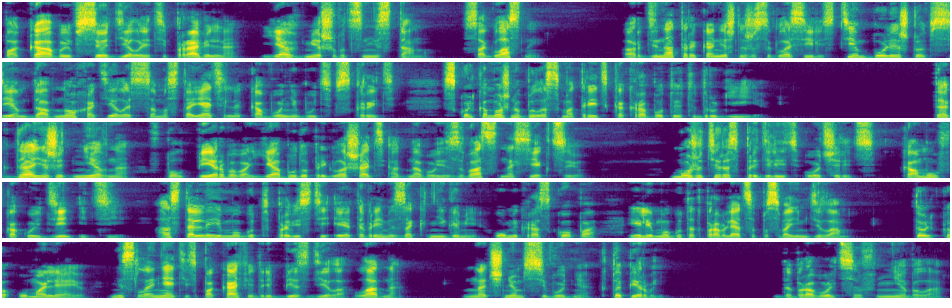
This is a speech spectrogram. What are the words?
Пока вы все делаете правильно, я вмешиваться не стану. Согласны? Ординаторы, конечно же, согласились, тем более, что всем давно хотелось самостоятельно кого-нибудь вскрыть. Сколько можно было смотреть, как работают другие? Тогда ежедневно в пол первого я буду приглашать одного из вас на секцию можете распределить очередь, кому в какой день идти. Остальные могут провести это время за книгами у микроскопа или могут отправляться по своим делам. Только умоляю, не слоняйтесь по кафедре без дела, ладно? Начнем сегодня. Кто первый? Добровольцев не было.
